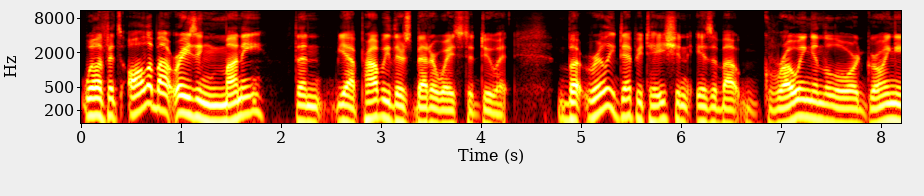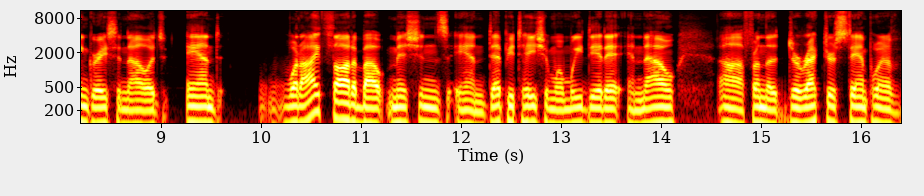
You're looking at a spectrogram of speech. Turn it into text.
Well, if it's all about raising money, then yeah, probably there's better ways to do it. But really, deputation is about growing in the Lord, growing in grace and knowledge. And what I thought about missions and deputation when we did it, and now uh, from the director's standpoint of,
